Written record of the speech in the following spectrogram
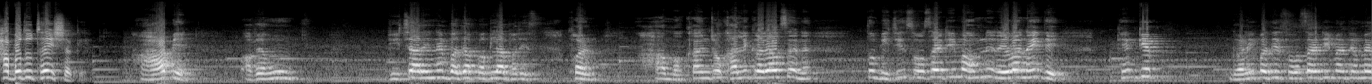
હા બધું થઈ શકે. હા બેન. હવે હું વિચારીને બધા પગલાં ભરીશ. પણ આ મકાન જો ખાલી કરાવશે ને, તો બીજી સોસાયટીમાં અમને રહેવા નહીં દે. કેમ કે ઘણી બધી સોસાયટીમાંથી અમે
